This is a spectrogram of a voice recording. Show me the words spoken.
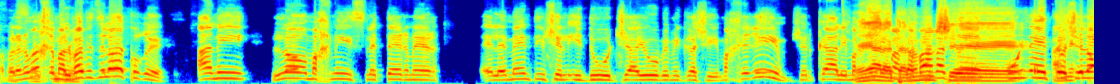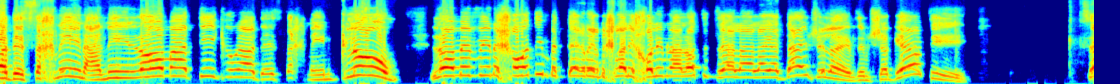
אבל אני אומר לכם. הלוואי וזה לא היה קורה. אני לא מכניס לטרנר אלמנטים של עידוד שהיו במגרשים אחרים, של קהלים אחרים. אתה לא הדבר מבין ש... הזה הוא נטו אני- של אוהדי סכנין, אני לא מעתיק מאוהדי סכנין כלום. לא מבין איך האוהדים בטרנר בכלל יכולים להעלות את זה על, על הידיים שלהם, זה משגע אותי. קצת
